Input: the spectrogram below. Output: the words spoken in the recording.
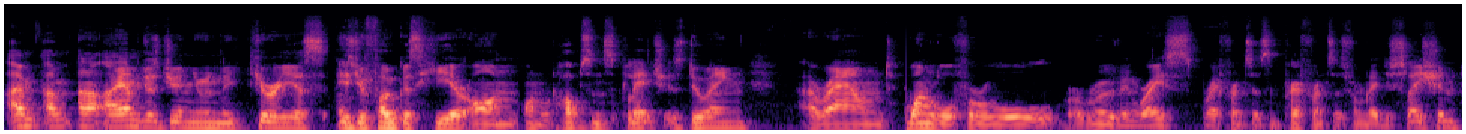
I'm, I'm I am just genuinely curious. Is your focus here on on what Hobson's pledge is doing? Around one law for all, removing race references and preferences from legislation,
